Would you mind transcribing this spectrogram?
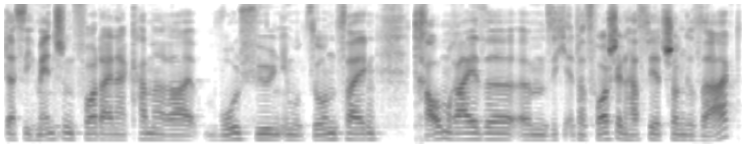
dass sich Menschen vor deiner Kamera wohlfühlen, Emotionen zeigen. Traumreise, ähm, sich etwas vorstellen, hast du jetzt schon gesagt.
